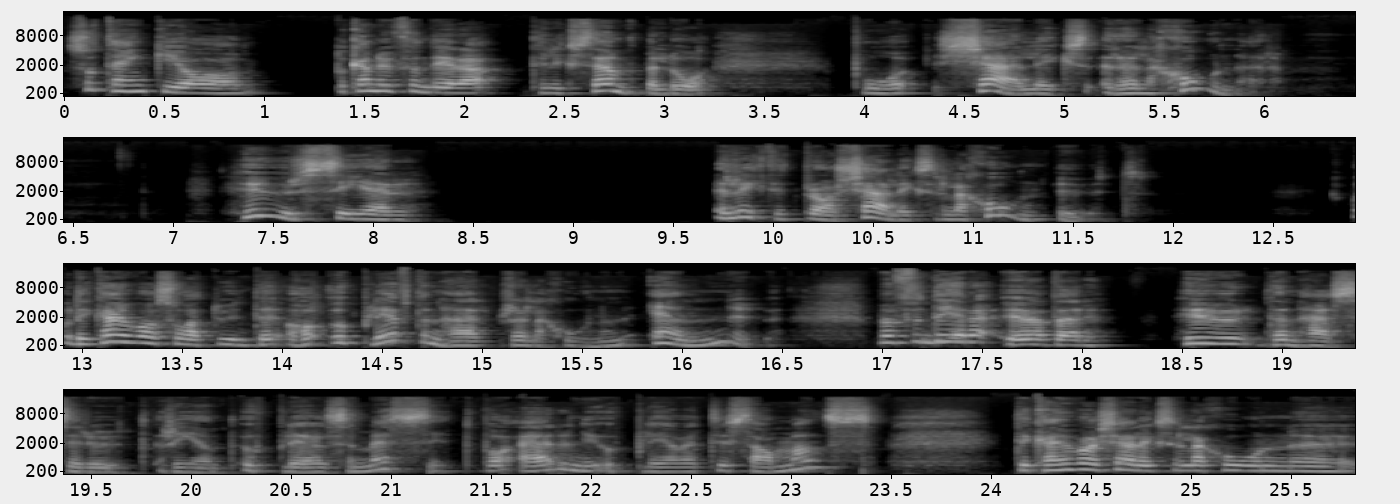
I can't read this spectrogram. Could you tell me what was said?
så tänker jag, då kan du fundera till exempel då på kärleksrelationer. Hur ser en riktigt bra kärleksrelation ut? Och det kan ju vara så att du inte har upplevt den här relationen ännu. Men fundera över hur den här ser ut rent upplevelsemässigt. Vad är det ni upplever tillsammans? Det kan ju vara kärleksrelation eh,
